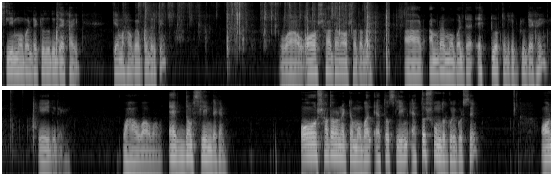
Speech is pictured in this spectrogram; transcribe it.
স্লিম মোবাইলটা একটু যদি দেখাই, কেমন হবে আপনাদেরকে? ওয়াও অসাধারণ অসাধারণ। আর আমরা মোবাইলটা একটু আপনাদের একটু দেখাই। এই যে দেখেন। ওয়াও ওয়াও ওয়াও একদম স্লিম দেখেন। অসাধারণ একটা মোবাইল, এত স্লিম এত সুন্দর করে করছে। অন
